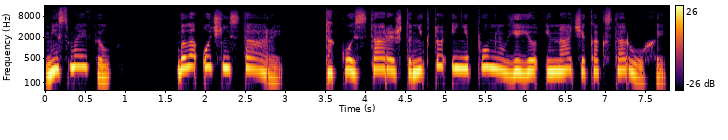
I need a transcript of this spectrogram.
Мисс Мэйфилл была очень старой, такой старой, что никто и не помнил ее иначе, как старухой.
